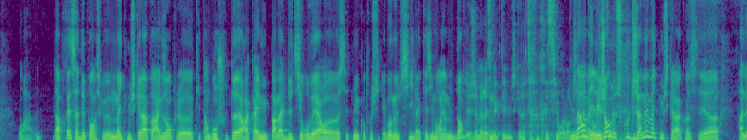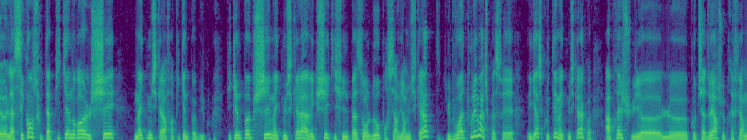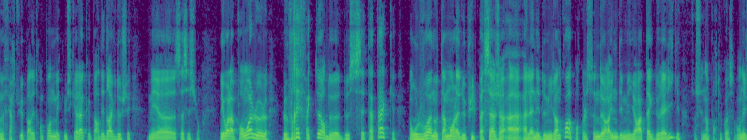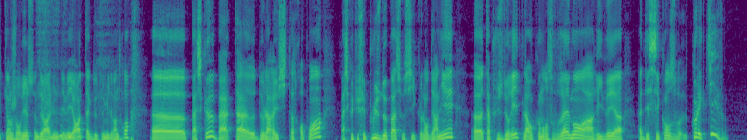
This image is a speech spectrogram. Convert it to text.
après, ça dépend parce que Mike Muscala, par exemple, euh, qui est un bon shooter, a quand même eu pas mal de tirs ouverts euh, cette nuit contre Chicago, même s'il a quasiment rien mis dedans. Il a jamais respecté Muscala, t'as l'impression. Alors non, mais les gens ne scoutent jamais Mike Muscala, quoi. C'est euh, la séquence où t'as pick and roll chez Mike Muscala, enfin pick and pop du coup, pick and pop chez Mike Muscala avec Shea qui fait une passe dans le dos pour servir Muscala, tu le vois à tous les matchs quoi. C'est les gars, scoutez Mike Muscala quoi. Après, je suis euh, le coach adverse, je préfère me faire tuer par des 3 points de Mike Muscala que par des drives de Shea. Mais euh, ça c'est sûr. Mais voilà, pour moi, le, vrai facteur de, cette attaque, on le voit notamment là depuis le passage à, l'année 2023, pourquoi le Thunder a une des meilleures attaques de la ligue, ça c'est n'importe quoi, on est le 15 janvier, le Thunder a l'une des meilleures attaques de 2023, euh, parce que bah, tu as euh, de la réussite à 3 points, parce que tu fais plus de passes aussi que l'an dernier, euh, tu as plus de rythme, là on commence vraiment à arriver à, des séquences collectives,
